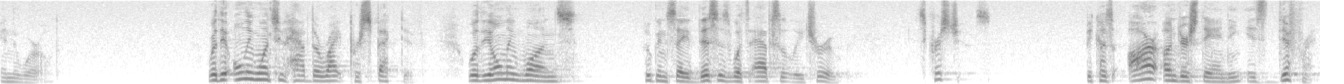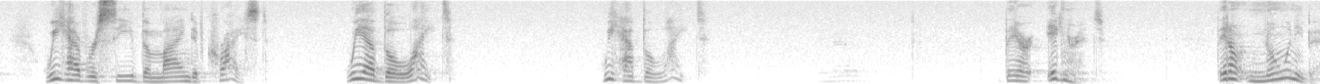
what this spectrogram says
in the world. We're the only ones who have the right perspective. We're the only ones who can say this is what's absolutely true. It's Christians. Because our understanding is different we have received the mind of Christ. We have the light. We have the light. They are ignorant. They don't know any better.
